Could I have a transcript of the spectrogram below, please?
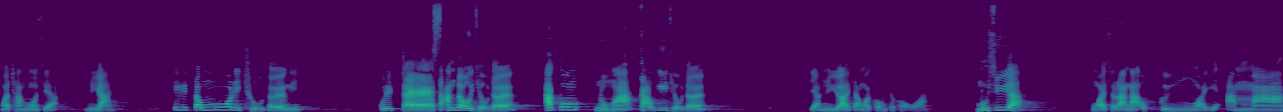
我谈话下女儿，一个到末的球队去，嗰啲第三道球队，阿公农马搞一条队，就女儿就我讲出个话，冇需要，我係說啦，我跟我嘅阿妈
